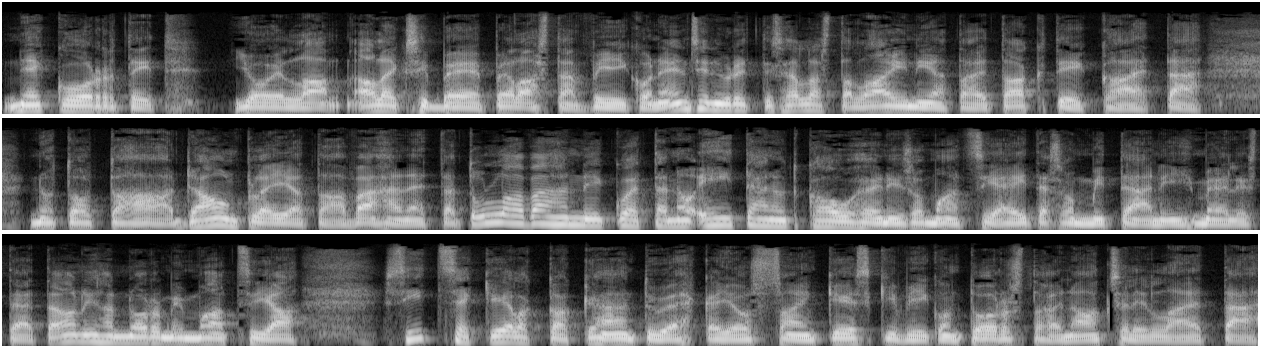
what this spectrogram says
ne kortit, joilla Aleksi B pelasi tämän viikon. Ensin yritti sellaista lainia tai taktiikkaa, että no tota, downplayataan vähän, että tullaan vähän niin kuin, että no ei tämä nyt kauhean iso matsi ei tässä ole mitään ihmeellistä, että on ihan normimatsi ja sit se kelkka kääntyy ehkä jossain keskiviikon torstain akselilla, että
